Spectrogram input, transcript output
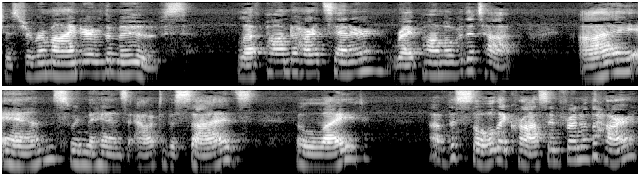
Just a reminder of the moves left palm to heart center, right palm over the top. I am, swing the hands out to the sides, the light of the soul, they cross in front of the heart.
